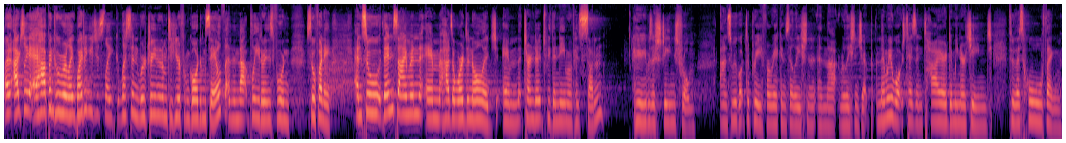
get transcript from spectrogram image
And actually, it happened we were like, why don't you just like listen? We're training him to hear from God himself. And then that played on his phone. So funny. And so then Simon um, has a word of knowledge um, that turned out to be the name of his son who he was estranged from. And so we got to pray for reconciliation in that relationship. And then we watched his entire demeanor change through this whole thing.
